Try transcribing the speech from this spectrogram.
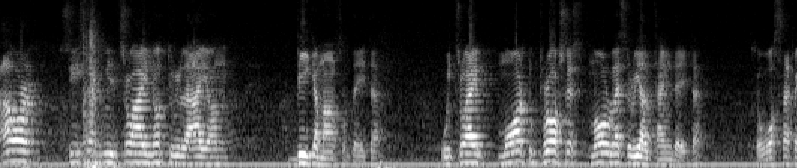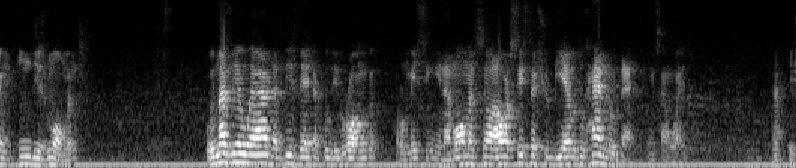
our system, we try not to rely on big amounts of data. We try more to process more or less real-time data. So what's happening in this moment. We must be aware that this data could be wrong or missing in a moment, so our system should be able to handle that in some way. You,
